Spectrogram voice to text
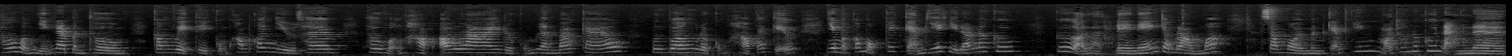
thứ vẫn diễn ra bình thường, công việc thì cũng không có nhiều thêm. Thư vẫn học online, rồi cũng làm báo cáo, vân vân, rồi cũng học các kiểu. Nhưng mà có một cái cảm giác gì đó nó cứ cứ gọi là đè nén trong lòng á xong rồi mình cảm thấy mọi thứ nó cứ nặng nề.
